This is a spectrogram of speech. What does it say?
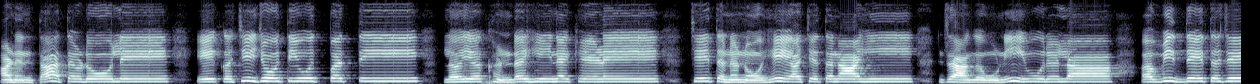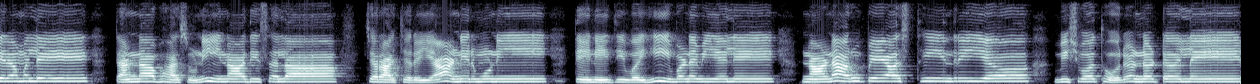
अनंतात डोले. एक ची ज्योती उत्पत्ती लय खंडहीन खेळे चेतन नो हे अचेतनाही जागवणी उरला अविद्येत जे रमले त्यांना भासुणी ना दिसला चराचर या निर्मुनी तेने जीवही बनविले नाना रूपे अस्थिंद्रिय विश्वथोर नटले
